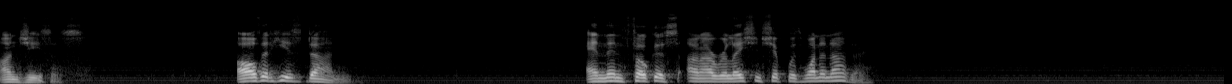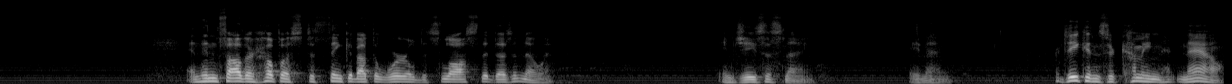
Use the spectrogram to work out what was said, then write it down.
on Jesus, all that he has done, and then focus on our relationship with one another And then, Father, help us to think about the world that's lost that doesn't know Him. In Jesus' name, amen. Our deacons are coming now,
